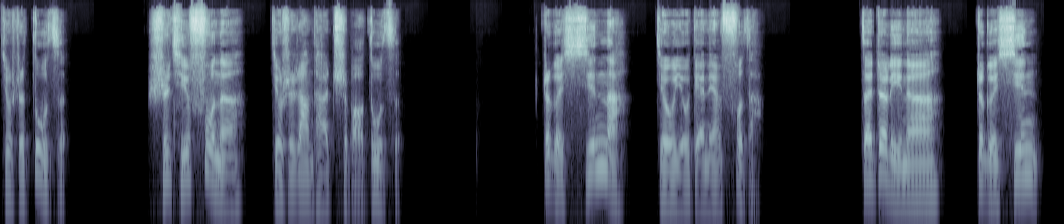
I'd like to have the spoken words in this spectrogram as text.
就是肚子；食其腹呢，就是让他吃饱肚子。这个心呢，就有点点复杂。在这里呢，这个心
